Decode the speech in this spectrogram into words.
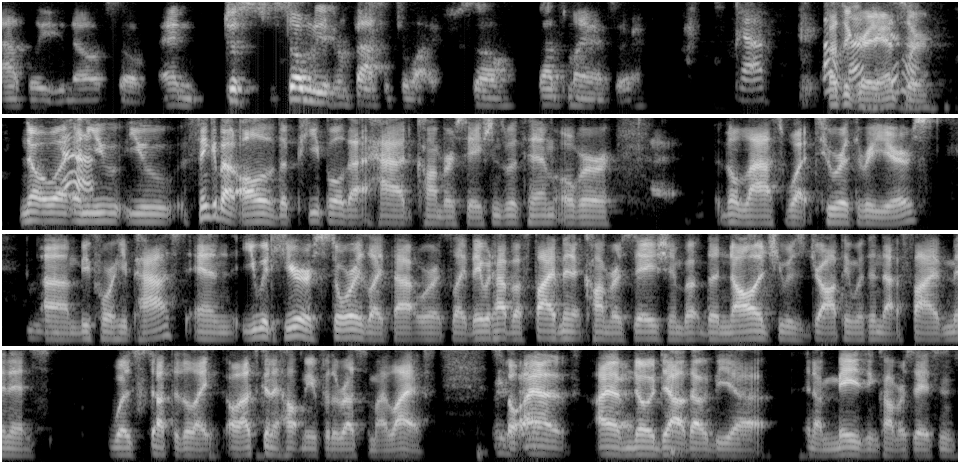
athlete, you know. So and just so many different facets of life. So that's my answer. Yeah, oh, that's a great a answer. No, yeah. and you you think about all of the people that had conversations with him over the last what two or three years mm-hmm. um, before he passed, and you would hear stories like that where it's like they would have a five minute conversation, but the knowledge he was dropping within that five minutes was stuff that they're like, oh, that's going to help me for the rest of my life. Exactly. So I have I have no doubt that would be a an amazing conversation.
